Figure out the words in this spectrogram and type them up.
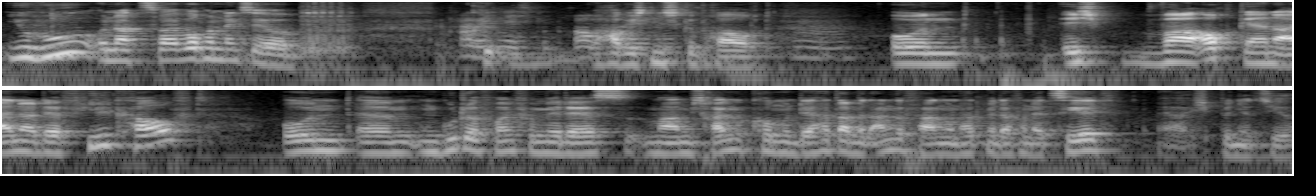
juhu. Und nach zwei Wochen denkst du, ja, Habe ich nicht gebraucht. habe ich nicht gebraucht. Und ich war auch gerne einer, der viel kauft. Und ähm, ein guter Freund von mir, der ist mal an mich rangekommen und der hat damit angefangen und hat mir davon erzählt, ja, ich bin jetzt hier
